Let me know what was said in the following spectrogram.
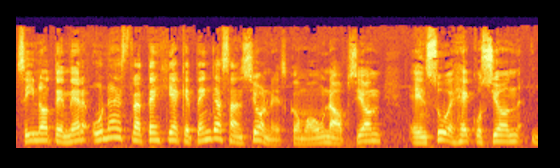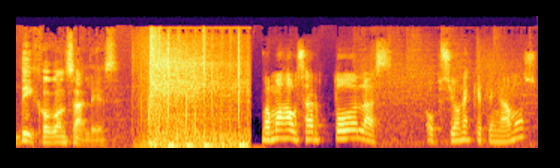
sino tener una estrategia que tenga sanciones como una opción en su ejecución, dijo González. Vamos a usar todas las opciones que tengamos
